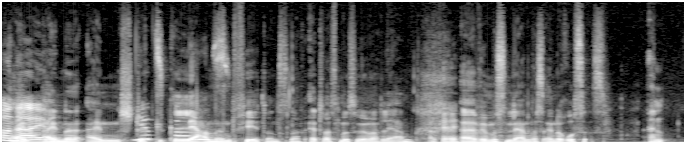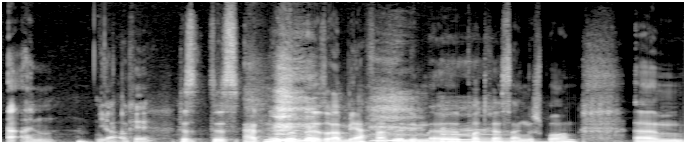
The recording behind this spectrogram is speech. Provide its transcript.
oh nein. Ein, eine, ein Stück Lernen fehlt uns noch. Etwas müssen wir noch lernen. Okay. Äh, wir müssen lernen, was eine Russ ist. Ein, äh, ein ja, okay. Das, das hatten wir schon äh, sogar mehrfach in dem äh, ah. Podcast angesprochen. Ähm,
